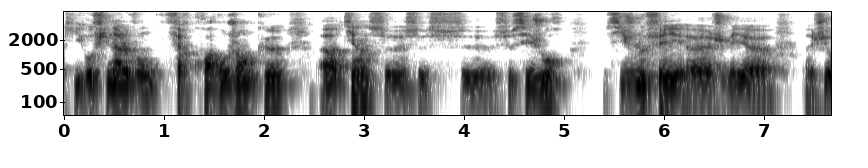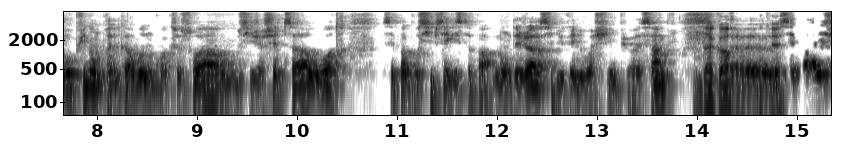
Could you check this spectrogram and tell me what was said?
qui au final vont faire croire aux gens que ah tiens ce, ce, ce, ce séjour si je le fais, euh, je vais, euh, j'ai aucune empreinte carbone ou quoi que ce soit, ou si j'achète ça ou autre, c'est pas possible, ça n'existe pas. Donc déjà, c'est du greenwashing pur et simple. D'accord. Euh, C'est pareil,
